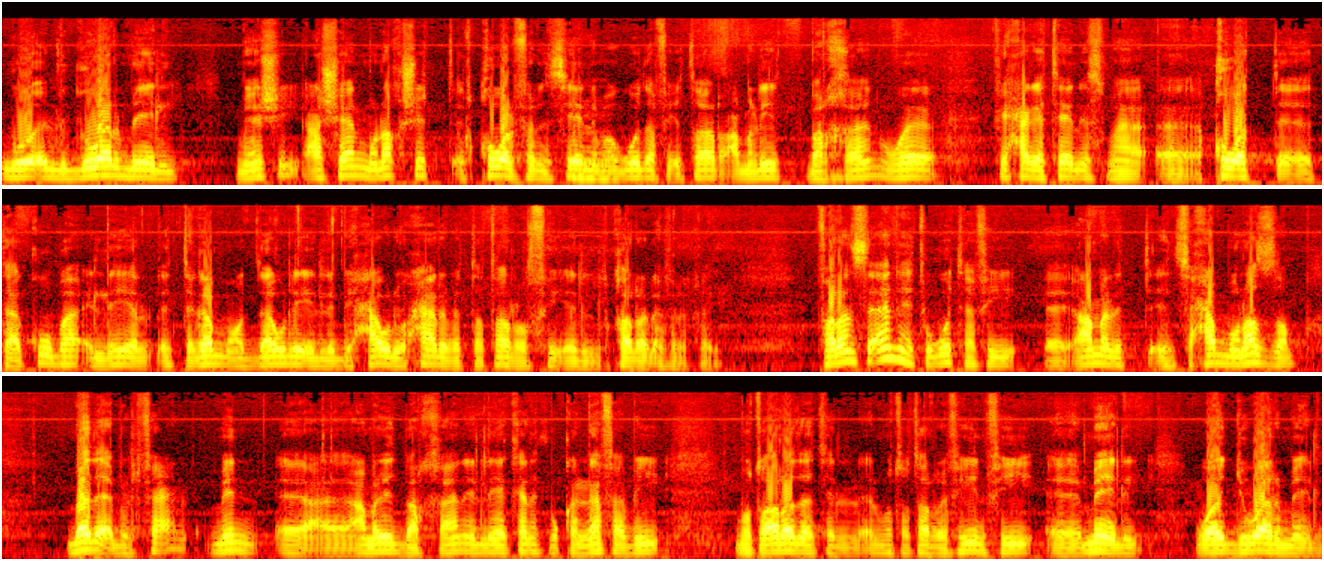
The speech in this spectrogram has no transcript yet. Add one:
و- الجوار مالي ماشي عشان مناقشة القوى الفرنسية اللي. موجودة في إطار عملية برخان وفي حاجة تاني اسمها آه، قوة تاكوبا اللي هي التجمع الدولي اللي بيحاول يحارب التطرف في القارة الأفريقية. فرنسا أنهت وجودها في آه، عملت انسحاب منظم بدأ بالفعل من آه، عملية برخان اللي هي كانت مكلفة بمطارده المتطرفين في آه، مالي وجوار مالي.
